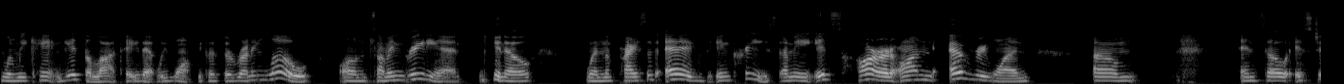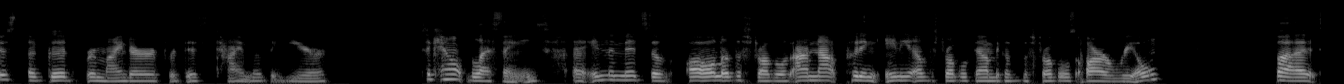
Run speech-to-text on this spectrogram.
when we can't get the latte that we want because they're running low on some ingredient, you know, when the price of eggs increased. I mean, it's hard on everyone. Um, And so it's just a good reminder for this time of the year to count blessings uh, in the midst of all of the struggles. I'm not putting any of the struggles down because the struggles are real, but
